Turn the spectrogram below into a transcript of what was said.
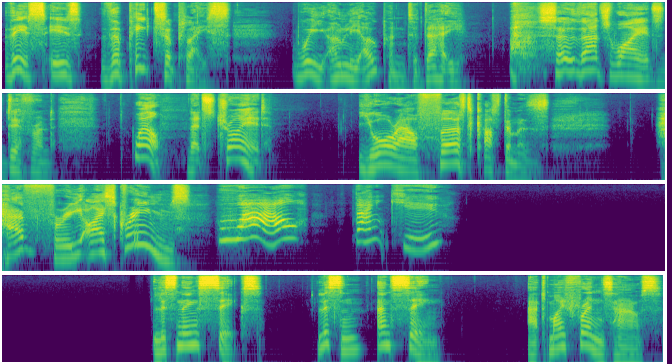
This is the pizza place. We only open today. So that's why it's different. Well, let's try it. You're our first customers. Have free ice creams. Wow! Thank you. Listening 6. Listen and sing. At my friend's house.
